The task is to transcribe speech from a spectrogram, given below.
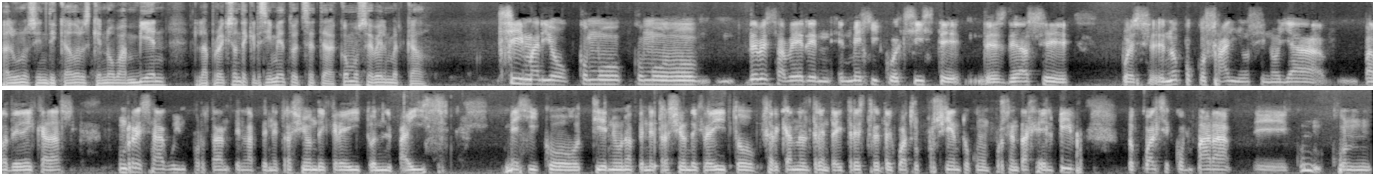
algunos indicadores que no van bien, la proyección de crecimiento, etcétera. ¿Cómo se ve el mercado? Sí, Mario, como, como debes saber, en, en México existe desde hace, pues, eh, no pocos años, sino ya un par de décadas, un rezago importante en la penetración de crédito en el país. México tiene una penetración de crédito cercana al 33-34% como porcentaje del PIB, lo cual se compara eh, con,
